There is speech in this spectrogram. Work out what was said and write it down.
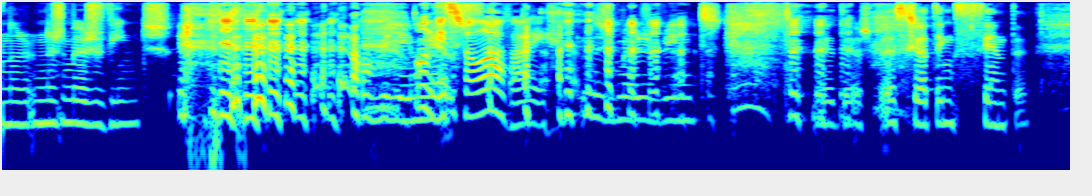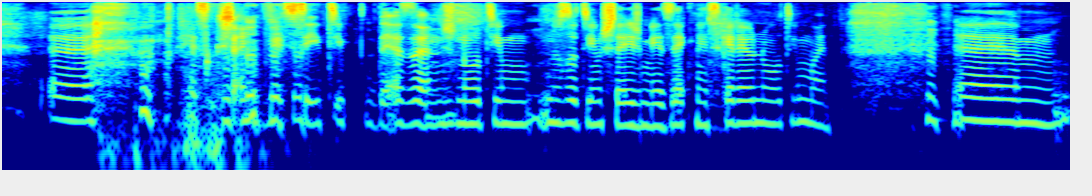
no- nos meus 20 ouvi Onde isso já lá vai. nos meus 20. Meu Deus, parece que já tenho 60. Uh, parece que já envelheci tipo 10 anos no último, nos últimos 6 meses, é que nem sequer é no último ano. Um,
